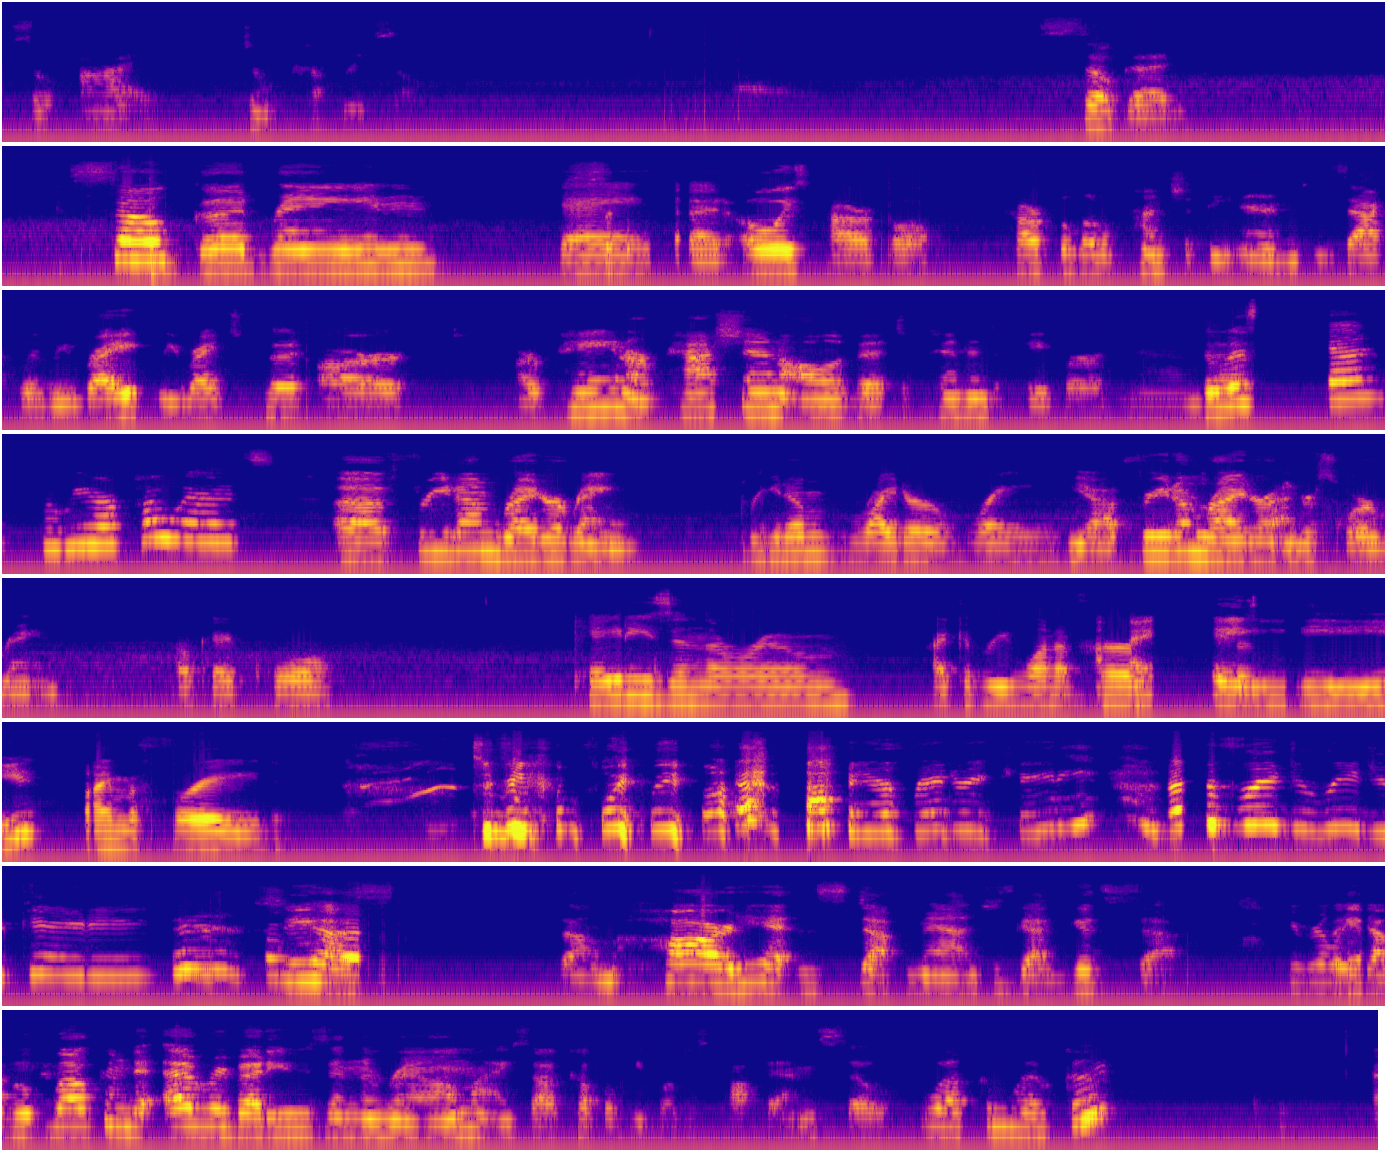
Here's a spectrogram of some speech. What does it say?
so I don't cut myself. So good. So good, Rain. Dang. So good. Always powerful. Powerful little punch at the end. Exactly. We write. We write to put our our pain, our passion, all of it to pen into paper. And Who uh, is again? we are poets. Uh, Freedom Writer Rain. Freedom Writer Rain. Yeah, Freedom Writer underscore Rain. Okay, cool. Katie's in the room. I could read one of her. Hi, Katie. I'm afraid. to be completely honest, You're afraid to read Katie? I'm afraid to read you, Katie. She has some hard hitting stuff, man. She's got good stuff. You But really yeah, but welcome to everybody who's in the room. I saw a couple people just pop in, so welcome, welcome.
